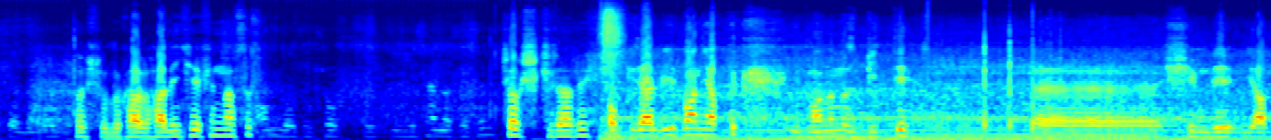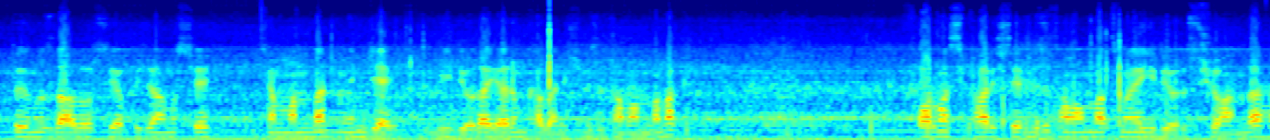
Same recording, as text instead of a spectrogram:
Hoş geldin. Hoş bulduk abi. Halin keyfin nasıl? Hamdolsun çok çok iyi. Sen nasılsın? Çok şükür abi. Çok güzel bir idman yaptık. İdmanımız bitti. Ee, şimdi yaptığımız daha doğrusu yapacağımız şey kemandan önce videoda yarım kalan işimizi tamamlamak. Forma siparişlerimizi tamamlatmaya gidiyoruz şu anda.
